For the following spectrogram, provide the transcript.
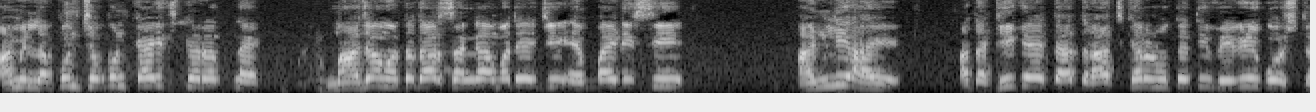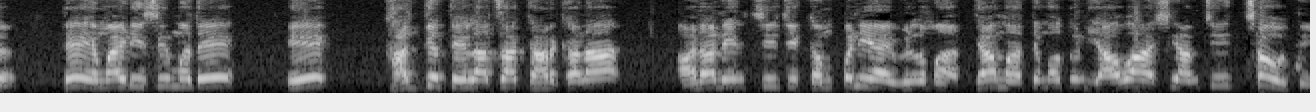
आम्ही लपून छपून काहीच करत नाही. माझ्या मतदारसंघामध्ये G M I D C आणली आहे आता ठीक आहे त्यात राजकारण होते ती वेगळी गोष्ट. ते एम आय डी सी मध्ये एक खाद्य तेलाचा कारखाना अडाणींची जी कंपनी आहे विल्मा त्या माध्यमातून यावा अशी आमची इच्छा होती.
